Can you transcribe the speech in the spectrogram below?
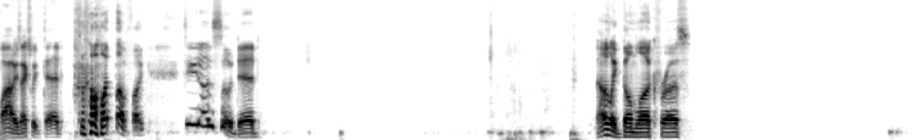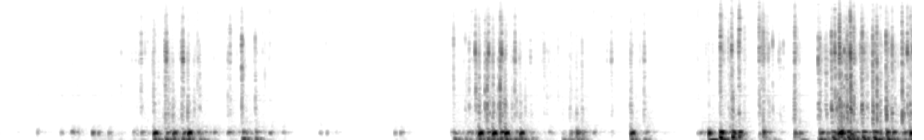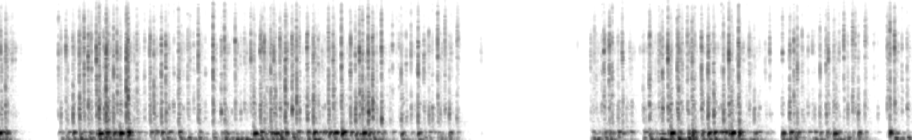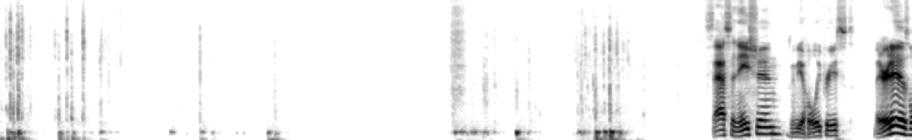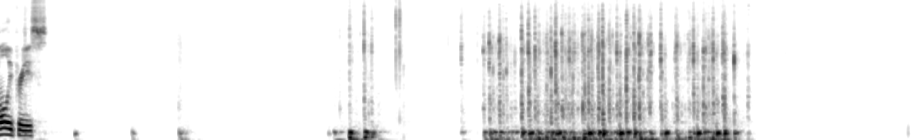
Wow, he's actually dead. what the fuck? Dude, I was so dead. That was like dumb luck for us. Assassination. It's gonna be a holy priest. There it is, holy priest.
